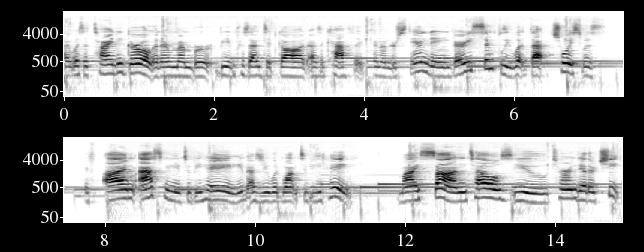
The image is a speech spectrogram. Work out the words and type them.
I was a tiny girl, and I remember being presented God as a Catholic and understanding very simply what that choice was. If I'm asking you to behave as you would want to behave, my son tells you, turn the other cheek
